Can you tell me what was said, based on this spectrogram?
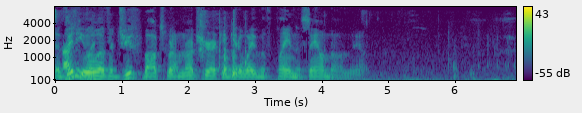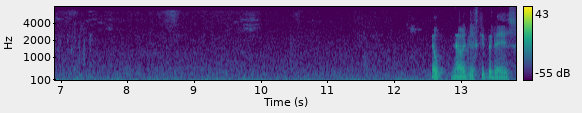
a video of a jukebox, but I'm not sure I could get away with playing the sound on that. Nope. Now I just get bidets.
